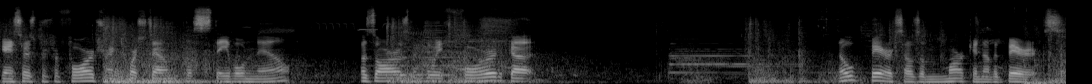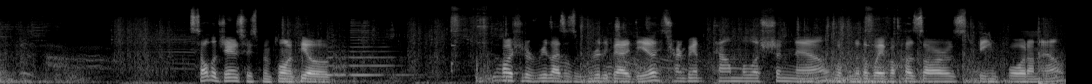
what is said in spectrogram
Janissary's push forward, trying to torch down the stable now. Hussars making their way forward. Got no barracks. I was a marking on the barracks. The Janissary's been blowing field. Probably should have realized it was a really bad idea. He's trying to bring up the town militia now with another wave of hussars being poured on out.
